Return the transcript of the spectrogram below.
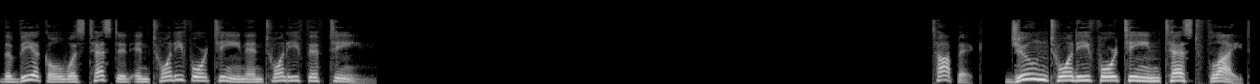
The vehicle was tested in 2014 and 2015. Topic June 2014 test flight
